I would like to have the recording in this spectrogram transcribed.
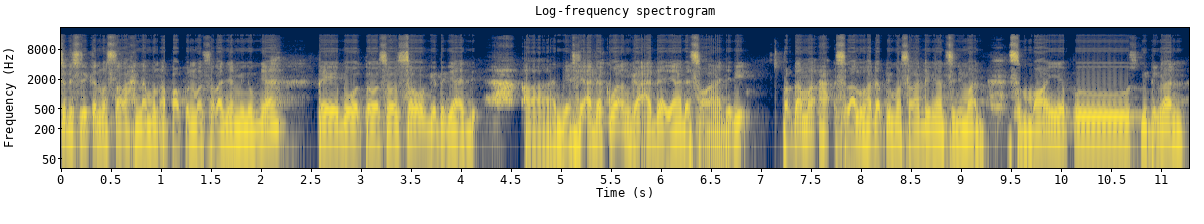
sudah disediakan masalah, namun apa pun masalahnya minumnya teh botol sosok gitu ya. Uh, jadi ada kuah nggak ada yang ada soal. Jadi pertama selalu hadapi masalah dengan senyuman. Semuanya pus gitu kan.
